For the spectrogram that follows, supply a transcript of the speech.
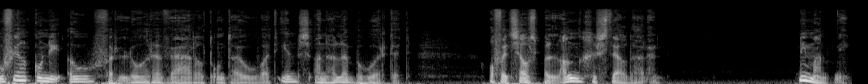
Hoeveel kon die ou verlore wêreld onthou wat eens aan hulle behoort het of het selfs belang gestel daarin? Niemand nie.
